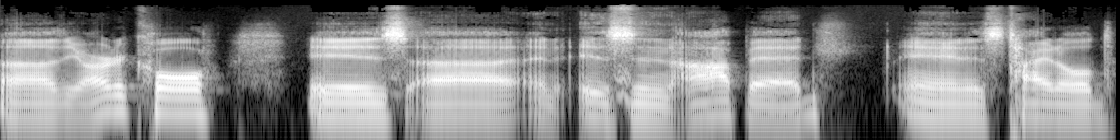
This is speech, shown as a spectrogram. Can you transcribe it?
Uh, the article is uh, an, is an op-ed and it's titled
